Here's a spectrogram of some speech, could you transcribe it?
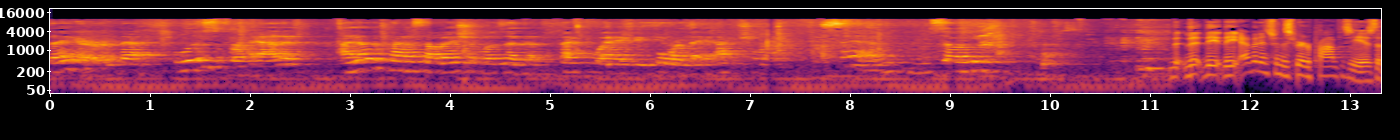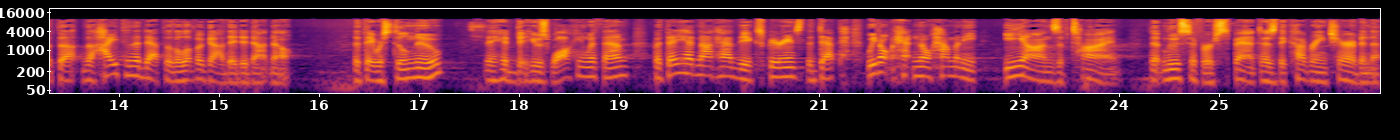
there that Lucifer had? And I know the plan of salvation was in effect way before they actually sinned. So he the, the, the, evidence from the spirit of prophecy is that the, the height and the depth of the love of God they did not know that they were still new. They had, he was walking with them, but they had not had the experience, the depth. We don't ha- know how many eons of time that Lucifer spent as the covering cherub in the,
